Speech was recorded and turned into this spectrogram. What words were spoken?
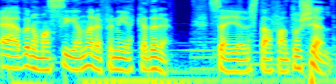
även om han senare förnekade det, säger Staffan Torssell,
